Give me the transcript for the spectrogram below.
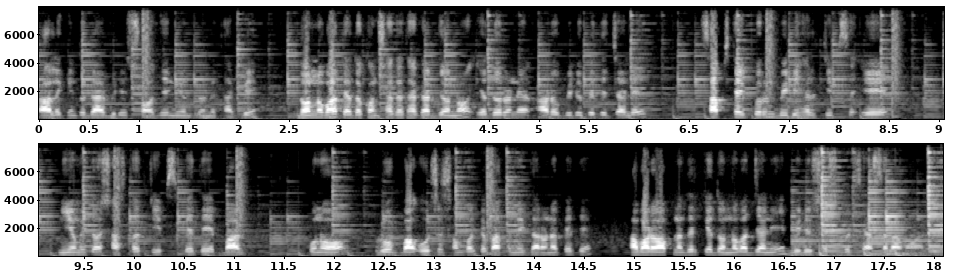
তাহলে কিন্তু ডায়াবেটিস সহজেই নিয়ন্ত্রণে থাকবে। ধন্যবাদ এতক্ষণ সাথে থাকার জন্য। এ ধরনের আরও ভিডিও পেতে চাইলে সাবস্ক্রাইব করুন বিডি হেলথ টিপস এ। নিয়মিত স্বাস্থ্য টিপস পেতে বা কোনো রোগ বা ওষুধ সম্পর্কে প্রাথমিক ধারণা পেতে। আবারও আপনাদেরকে ধন্যবাদ জানিয়ে ভিডিও শেষ করছি। আসসালামু আলাইকুম।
